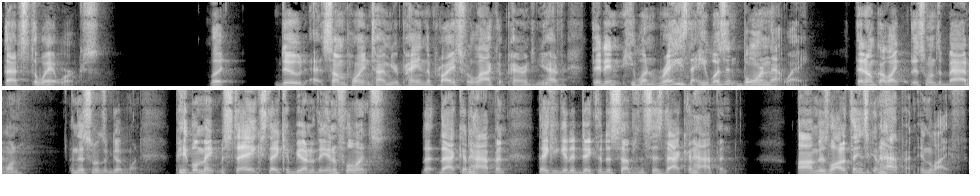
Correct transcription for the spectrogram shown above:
That's the way it works. But dude, at some point in time, you're paying the price for lack of parenting you had. They didn't. He wasn't raised that. He wasn't born that way. They don't go like this one's a bad one and this one's a good one. People make mistakes. They could be under the influence. That that could happen. They could get addicted to substances. That could happen. Um, there's a lot of things that can happen in life.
